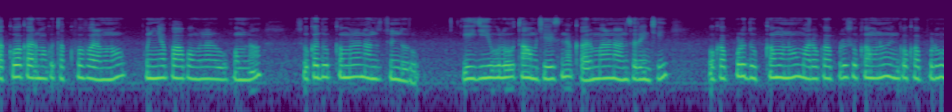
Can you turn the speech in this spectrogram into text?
తక్కువ కర్మకు తక్కువ ఫలమును పుణ్యపాపముల రూపమున సుఖదుఃఖములను అందుచుందురు. ఈ జీవులు తాము చేసిన కర్మలను అనుసరించి ఒకప్పుడు దుఃఖమును మరొకప్పుడు సుఖమును ఇంకొకప్పుడు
